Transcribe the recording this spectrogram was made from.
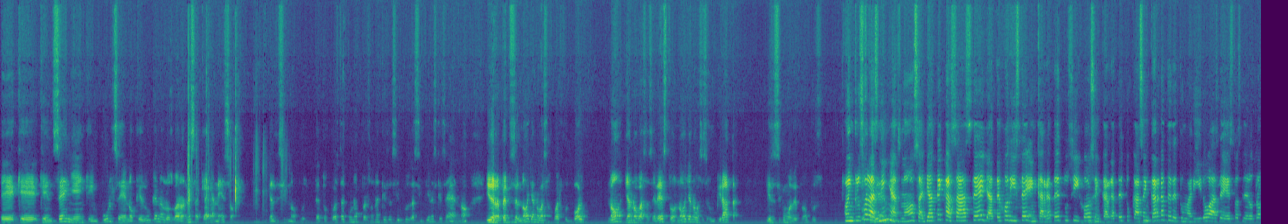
eh, que, que, enseñen, que impulsen o que eduquen a los varones a que hagan eso. El decir, no, pues te tocó estar con una persona que es así, pues así tienes que ser, ¿no? Y de repente es el, no, ya no vas a jugar fútbol, no, ya no vas a hacer esto, no, ya no vas a ser un pirata. Y es así como de, no, pues o incluso pues las niñas, ¿no? O sea, ya te casaste, ya te jodiste, encárgate de tus hijos, encárgate de tu casa, encárgate de tu marido, hazle esto, hazle lo otro.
